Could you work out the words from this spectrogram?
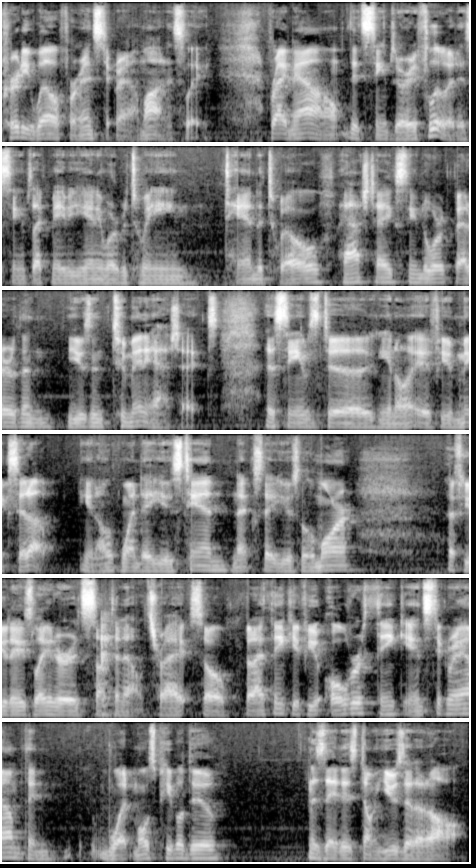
pretty well for Instagram, honestly. Right now, it seems very fluid. It seems like maybe anywhere between 10 to 12 hashtags seem to work better than using too many hashtags. It seems to, you know, if you mix it up, you know, one day use 10, next day use a little more a few days later it's something else right? So but i think if you overthink instagram then what most people do is they just don't use it at all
